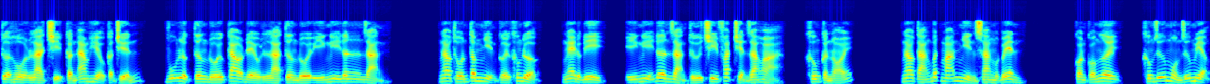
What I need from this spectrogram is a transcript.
tựa hồ là chỉ cần am hiểu cận chiến, vũ lực tương đối cao đều là tương đối ý nghĩ đơn giản. Ngao thốn tâm nhịn cười không được, nghe được đi, ý nghĩ đơn giản tứ chi phát triển ra hỏa, không cần nói. Ngao táng bất mãn nhìn sang một bên. Còn có ngươi, không giữ mồm giữ miệng,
